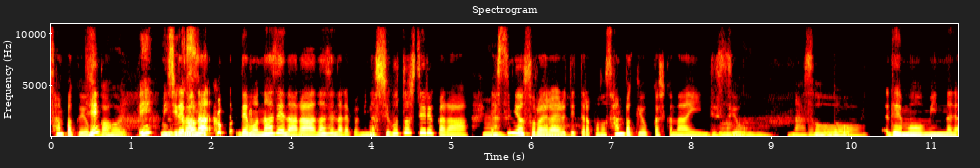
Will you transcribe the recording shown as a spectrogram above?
3泊4す日。え？短っでもなでもなぜならなぜならやっぱみんな仕事してるから、うん。休みを揃えられるって言ったらこの3泊4日しかないんですよ。うんなるほそど。でもうみんなで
